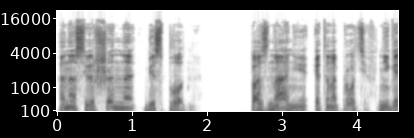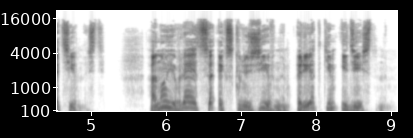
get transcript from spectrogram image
Она совершенно бесплодна. Познание — это, напротив, негативность. Оно является эксклюзивным, редким и действенным.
